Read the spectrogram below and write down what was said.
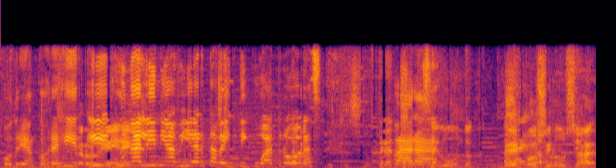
podrían corregir. Pero y miren. una línea abierta 24 Dame- horas. Para- segundos. B La producción, ah,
